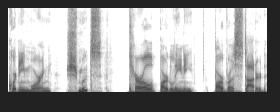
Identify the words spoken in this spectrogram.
Courtney Mooring, Schmutz, Carol Bartolini, Barbara Stoddard,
